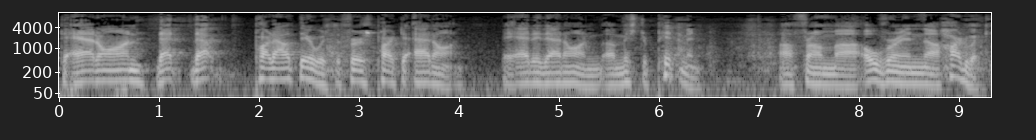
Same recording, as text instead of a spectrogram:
to add on. That that part out there was the first part to add on. They added that on. Uh, Mr. Pittman uh, from uh, over in uh, Hardwick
